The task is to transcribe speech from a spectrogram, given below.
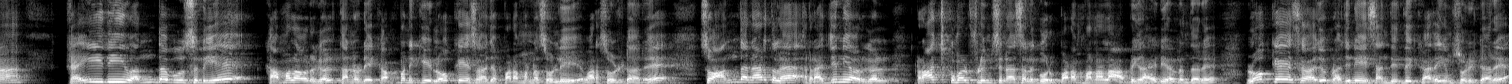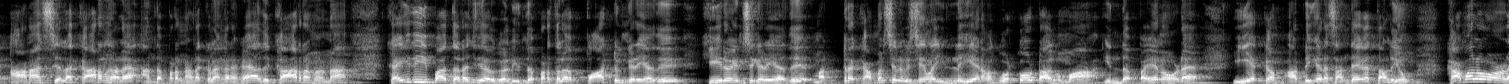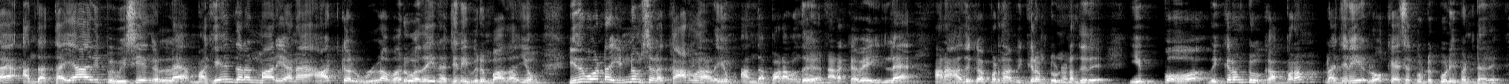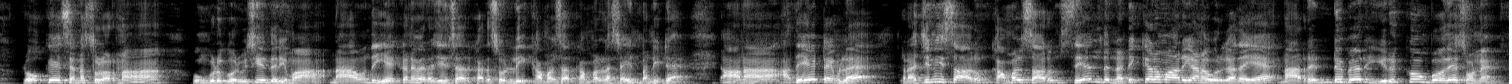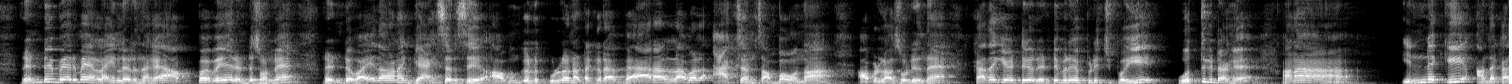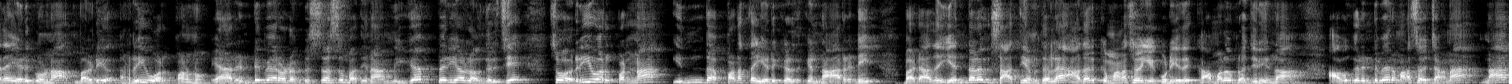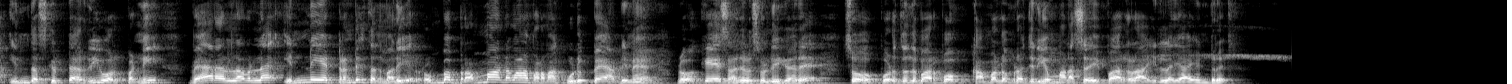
கைதி வந்த புதுசுலேயே கமல் அவர்கள் தன்னுடைய கம்பெனிக்கு லோகேஷ் ராஜை படம் பண்ண சொல்லி வர சொல்லிட்டாரு. ஸோ அந்த நேரத்தில் ரஜினி அவர்கள் ராஜ்கமல் ஃபிலிம் சினாசலுக்கு ஒரு படம் பண்ணலாம் அப்படிங்கிற ஐடியா இருந்தார். லோகேஷ் ராஜும் ரஜினியை சந்தித்து கதையும் சொல்லிட்டாரு. ஆனால் சில காரணங்களால் அந்த படம் நடக்கலாங்கிறாங்க. அது காரணம் என்னன்னா கைதி பார்த்த ரஜினி அவர்கள் இந்த படத்தில் பாட்டும் கிடையாது ஹீரோயின்ஸும் கிடையாது. மற்ற கமர்ஷியல் விஷயங்களும் இல்லையே நமக்கு ஒர்க் அவுட் ஆகுமா? இந்த பையனோட இயக்கம் அப்படிங்கிற சந்தேகத்தாலையும் கமலோட அந்த தயாரிப்பு விஷயங்களில் மகேந்திர மகேந்திரன் மாதிரியான ஆட்கள் உள்ள வருவதை ரஜினி விரும்பாதையும் இது போன்ற இன்னும் சில காரணங்களாலையும் அந்த படம் வந்து நடக்கவே இல்லை. ஆனால் அதுக்கப்புறம் தான் விக்ரம் டூ நடந்தது. இப்போ விக்ரம் டூக்கு அப்புறம் ரஜினி லோகேஷை கூப்பிட்டு கூலி பண்ணிட்டாரு. லோகேஷ் என்ன சொல்றாருன்னா உங்களுக்கு ஒரு விஷயம் தெரியுமா? நான் வந்து ஏற்கனவே ரஜினி சார் கதை சொல்லி கமல் சார் கமல்லாம் சைன் பண்ணிட்டேன். ஆனால் அதே டைமில் ரஜினி சாரும் கமல் சாரும் சேர்ந்து நடிக்கிற மாதிரியான ஒரு கதையை நான் ரெண்டு பேர் இருக்கும்போதே சொன்னேன். ரெண்டு பேருமே என் லைனில் இருந்தாங்க. அப்போவே ரெண்டு சொன்னேன். ரெண்டு வயதான கேங்ஸ்டர்ஸு அவங்களுக்குள்ளே நடக்கிற வேற லெவல் ஆக்ஷன் சம்பவம் தான் அப்படிலாம் சொல்லியிருந்தேன். கதை கேட்டு ரெண்டு பேருமே பிடிச்சி போய் ஒத்துக்கிட்டாங்க. ஆனால் இன்னைக்கு அந்த கதையை எடுக்கணும்னா மறுபடியும் ரீஒர்க் பண்ணணும். ஏன்னா ரெண்டு பேரோட பிஸ்னஸும் பார்த்தீங்கன்னா மிகப்பெரிய அளவில் வந்துருச்சு. ஸோ ரீஒர்க் பண்ணால் இந்த படத்தை எடுக்கிறதுக்கு நான் ரெடி பட் அது எந்த அளவுக்கு சாத்தியம் தெரியல. அதற்கு மனசு வைக்கக்கூடியது கமலும் ரஜினியும் தான். அவங்க ரெண்டு பேரும் மனசு வச்சாங்கன்னா நான் இந்த ஸ்கிரிப்டை ரீஒர்க் பண்ணி வேற லெவலில் என்னைய ட்ரெண்டுக்கு தகுந்த மாதிரி ரொம்ப பிரம்மாண்டமான படமாக கொடுப்பேன் அப்படின்னு லோகேஷ் அதில் சொல்லியிருக்காரு. ஸோ பொறுத்து வந்து பார்ப்போம். கமலும் ரஜினியும் மனசு வைப்பார்களா இல்லையா என்று.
